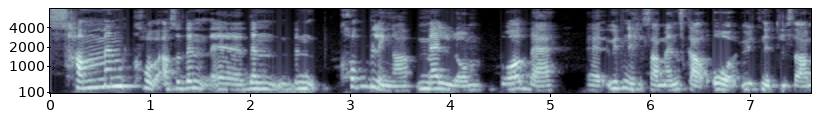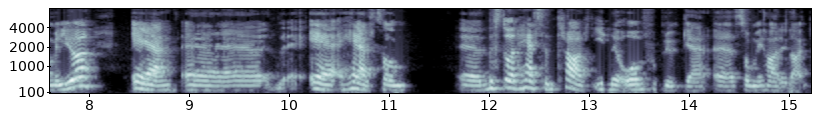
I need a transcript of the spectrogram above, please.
sammenkob... Altså den, eh, den, den koblinga mellom både eh, utnyttelse av mennesker og utnyttelse av miljø er, er helt sånn Eh, det står helt sentralt i det overforbruket eh, som vi har i dag.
